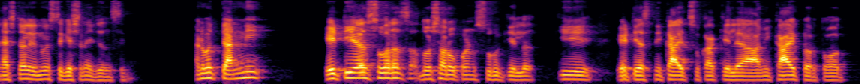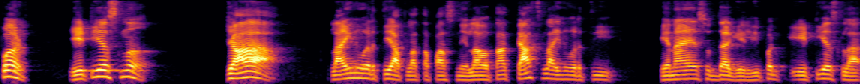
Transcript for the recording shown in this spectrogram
नॅशनल इन्व्हेस्टिगेशन एजन्सीनं आणि मग त्यांनी ए टी एसवरच दोषारोपण सुरू केलं की ए टी एसनी काय चुका केल्या आम्ही काय करतो आहोत. पण ए टी एसनं ज्या लाईनवरती आपला तपास नेला होता त्याच लाईनवरती एन आय ए सुद्धा गेली पण ए टी एसला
